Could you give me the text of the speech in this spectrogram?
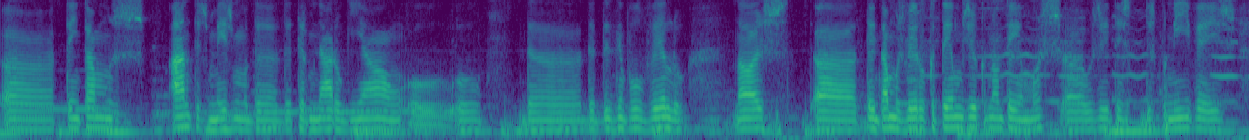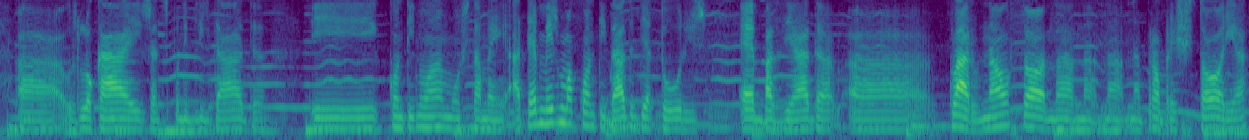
Uh, tentamos, antes mesmo de, de terminar o guião ou, ou de, de desenvolvê-lo, nós uh, tentamos ver o que temos e o que não temos, os itens disponíveis, os locais, a disponibilidade e continuamos também. Até mesmo a quantidade de atores é baseada, claro, não só na, na, na, própria história,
